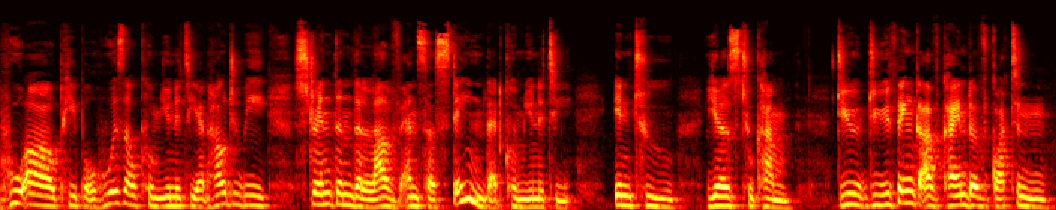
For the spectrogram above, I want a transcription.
Who are our people? Who is our community? And how do we strengthen the love and sustain that community into years to come? Do you, do you think I've kind of gotten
